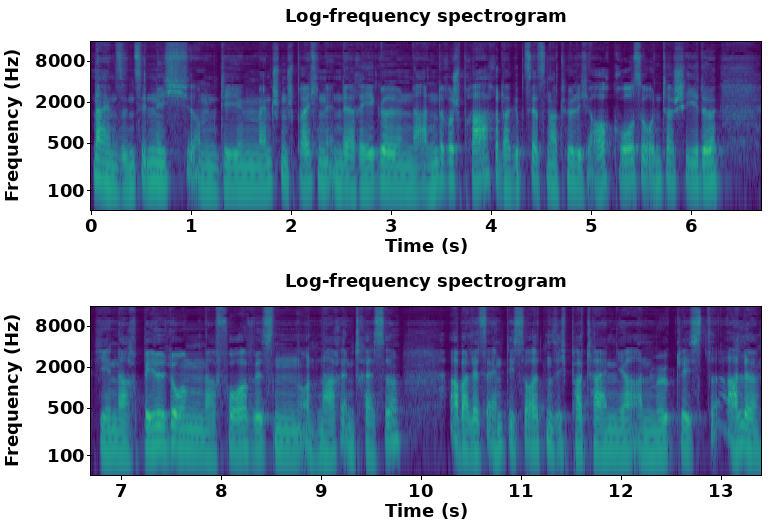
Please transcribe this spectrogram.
Nein, sind sie nicht. Ähm, die Menschen sprechen in der Regel eine andere Sprache. Da gibt es jetzt natürlich auch große Unterschiede, je nach Bildung, nach Vorwissen und nach Interesse. Aber letztendlich sollten sich Parteien ja an möglichst alle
